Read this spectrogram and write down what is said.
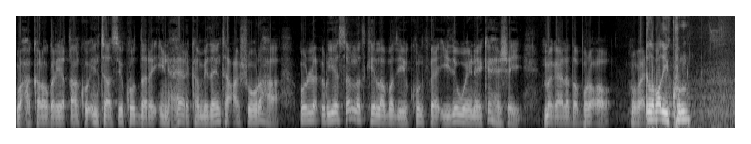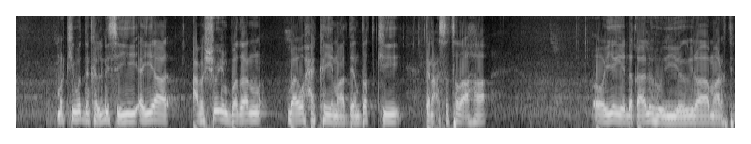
waxaa kaloo garyaqaanku intaasi ku daray in xeerka midaynta cashuuraha oo la curiyo sannadkii labadii kun faa'iido weyn ay ka heshay magaalada burco. Labadii kun markii waddanka la dhisayey ayaa cabashooyin badan baa waxay ka yimaadeen dadkii ganacsatada ahaa oo iyagii dhaqaalahoodii iyo ilaa maaragtay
